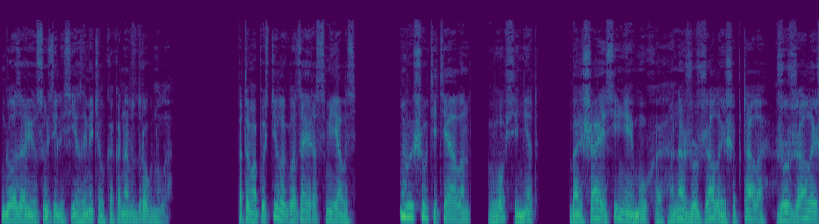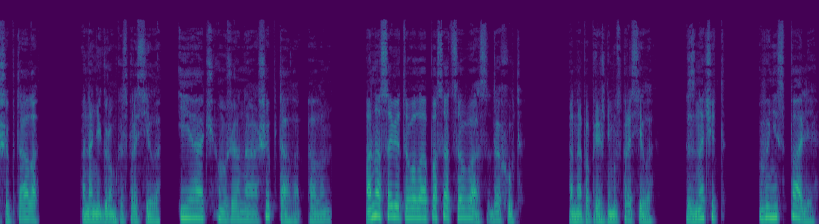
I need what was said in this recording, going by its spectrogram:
Глаза ее сузились, я заметил, как она вздрогнула. Потом опустила глаза и рассмеялась. «Вы шутите, Алан?» «Вовсе нет. Большая синяя муха. Она жужжала и шептала, жужжала и шептала». Она негромко спросила. «И о чем же она шептала, Алан?» «Она советовала опасаться вас, Дахут». Она по-прежнему спросила. «Значит, вы не спали?»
